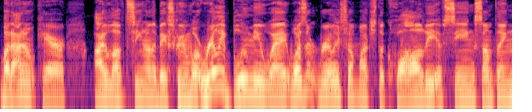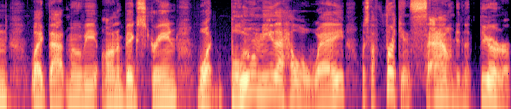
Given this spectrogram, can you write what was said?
but I don't care. I loved seeing it on the big screen. What really blew me away wasn't really so much the quality of seeing something like that movie on a big screen. What blew me the hell away was the freaking sound in the theater.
